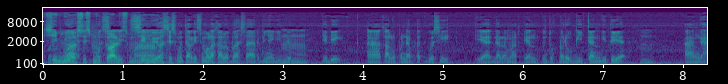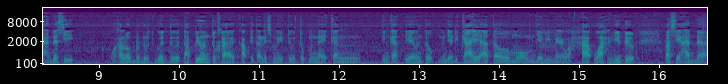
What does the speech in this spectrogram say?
simbiosis mutualisme simbiosis mutualisme lah kalau bahasa artinya gitu Mm. jadi uh, kalau pendapat gue sih ya dalam artian untuk merugikan gitu ya Hmm. uh, nggak ada sih kalau menurut gue tuh tapi untuk kayak kapitalisme itu untuk menaikkan tingkat dia untuk menjadi kaya atau mau menjadi Hmm. mewah wah gitu pasti ada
